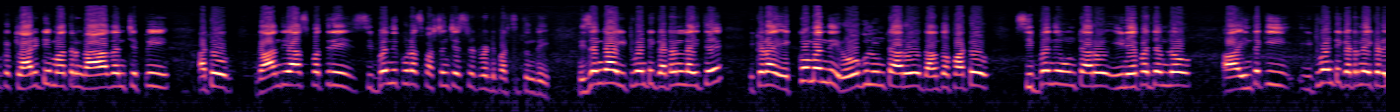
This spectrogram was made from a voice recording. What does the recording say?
ఒక క్లారిటీ మాత్రం రాదని చెప్పి అటు గాంధీ ఆసుపత్రి సిబ్బంది కూడా స్పష్టం చేసినటువంటి పరిస్థితి ఉంది. నిజంగా ఇటువంటి ఘటనలు అయితే ఇక్కడ ఎక్కువ మంది రోగులు ఉంటారు దాంతోపాటు సిబ్బంది ఉంటారు. ఈ నేపథ్యంలో ఇంతకీ ఇటువంటి ఘటన ఇక్కడ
